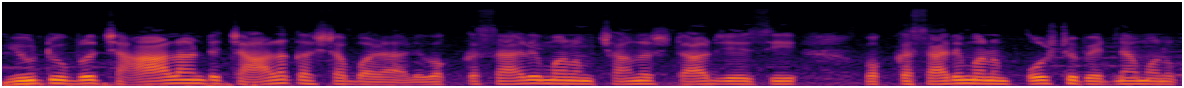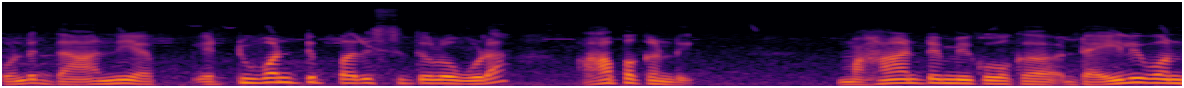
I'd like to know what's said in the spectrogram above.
యూట్యూబ్‌లో చాలా అంటే చాలా కష్టపడాలి. ఒక్కసారి మనం ఛానల్ స్టార్ట్ చేసి ఒక్కసారి మనం పోస్ట్ పెట్టినామనుకోండి దాన్ని ఎటువంటి పరిస్థితిలో కూడా ఆపకండి. మహా అంటే మీకు ఒక daily one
